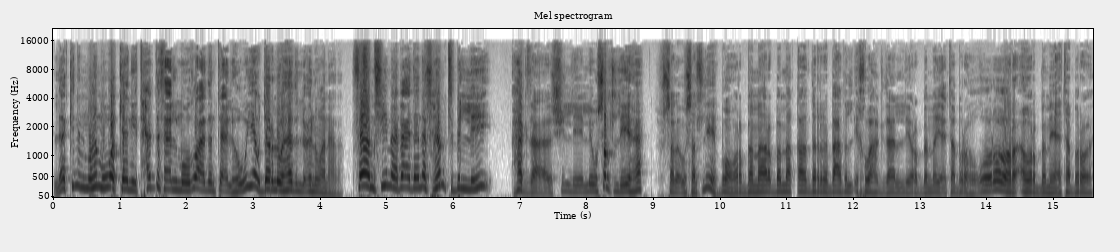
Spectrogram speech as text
لكن المهم هو كان يتحدث عن الموضوع هذا نتاع الهوية ودار له هذا العنوان هذا. فهم فيما بعد أنا فهمت باللي هكذا الشيء اللي, اللي وصلت ليه. وصلت ليه؟ بون ربما ربما قادر بعض الإخوة هكذا اللي ربما يعتبروه غرور أو ربما يعتبروه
